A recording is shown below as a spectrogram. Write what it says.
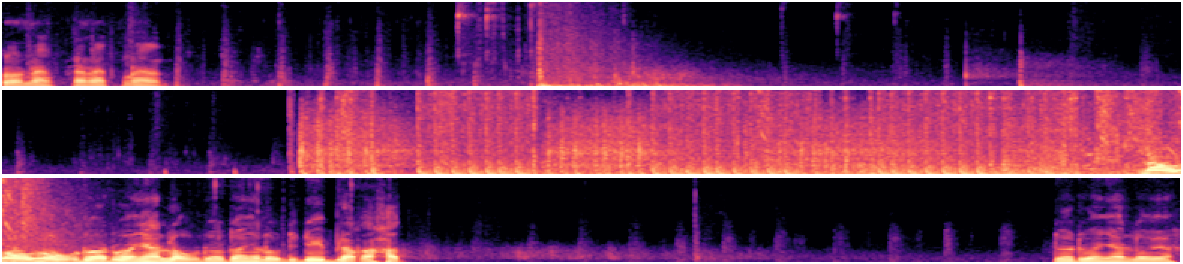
Granat, granat, granat. Low, low, low. Dua-duanya low, dua-duanya low. Di, di belakang hut. Dua-duanya low ya.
